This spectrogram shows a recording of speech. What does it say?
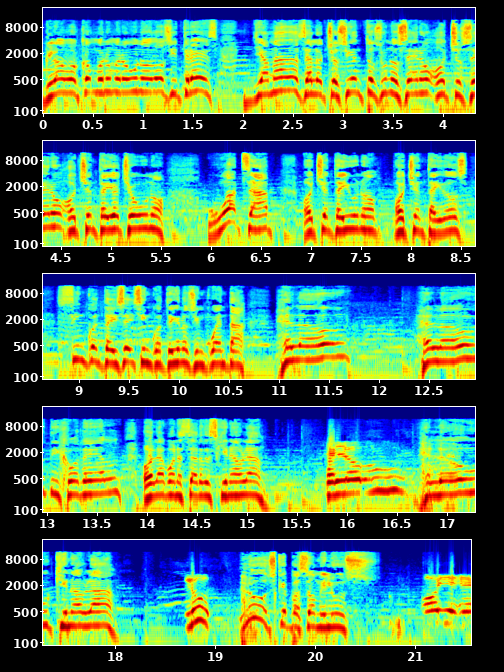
Globo Combo número 1, 2 y 3. Llamadas al 800 10 80 881. WhatsApp 81 82 56 51 50. Hello. Hello, dijo Del. Hola, buenas tardes. ¿Quién habla? Hello. Hello, ¿quién habla? Luz. Luz, ¿qué pasó, mi Luz? Oye, eh,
